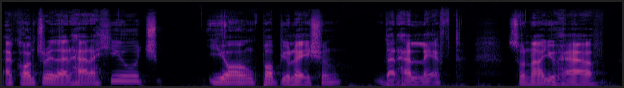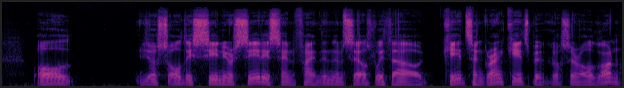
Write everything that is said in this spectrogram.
a country that had a huge young population that had left. So now you have all just all these senior citizens finding themselves without kids and grandkids because they're all gone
